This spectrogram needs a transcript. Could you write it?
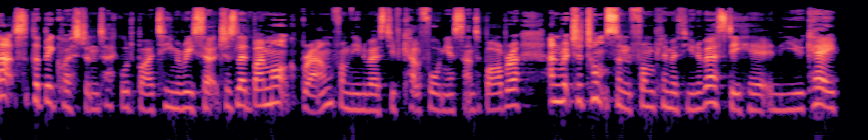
That's the big question tackled by a team of researchers led by Mark Browne from the University of California, Santa Barbara, and Richard Thompson from Plymouth University here in the UK.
